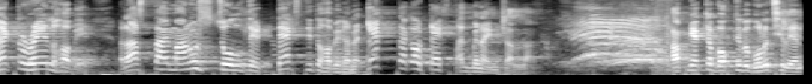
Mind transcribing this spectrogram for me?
মেট্রো রেল হবে। রাস্তায় মানুষ চলতে ট্যাক্স দিতে হবে কেন? এক টাকাও ট্যাক্স থাকবে না, ইনশাল্লাহ। আপনি একটা বক্তব্য বলেছিলেন,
